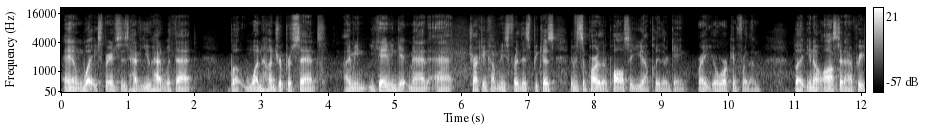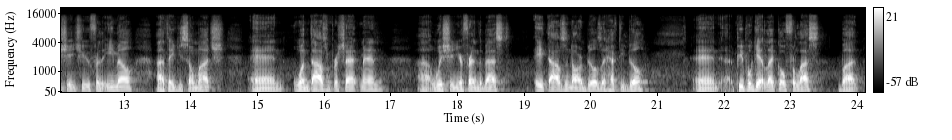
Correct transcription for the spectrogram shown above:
and what experiences have you had with that? But 100%, I mean, you can't even get mad at trucking companies for this because if it's a part of their policy, you got to play their game, right? You're working for them. But you know, Austin, I appreciate you for the email. Uh, thank you so much, and 1,000%, man. Uh, wishing your friend the best. $8,000 bill is a hefty bill, and uh, people get let go for less. But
